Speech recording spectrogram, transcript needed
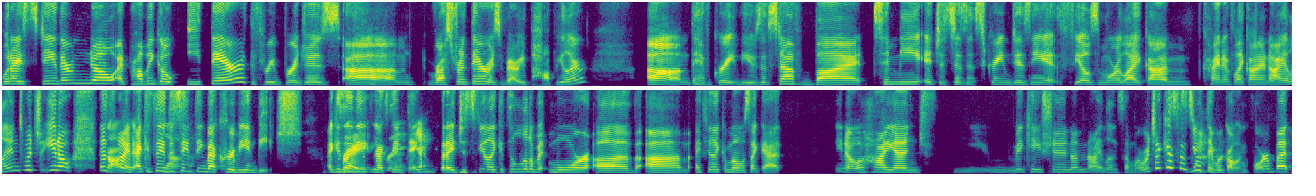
would I stay there? No, I'd probably go eat there. The Three Bridges um, restaurant there is very popular. Um, they have great views of stuff, but to me, it just doesn't scream Disney. It feels more like I'm kind of like on an island, which you know that's Got fine. it. I could say Yeah. the same thing about Caribbean Beach. I could say the Right, exact same thing, yeah. but I just feel like it's a little bit more of um, I feel like I'm almost like at you know a high end vacation on an island somewhere, which I guess that's Yeah. what they were going for. But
